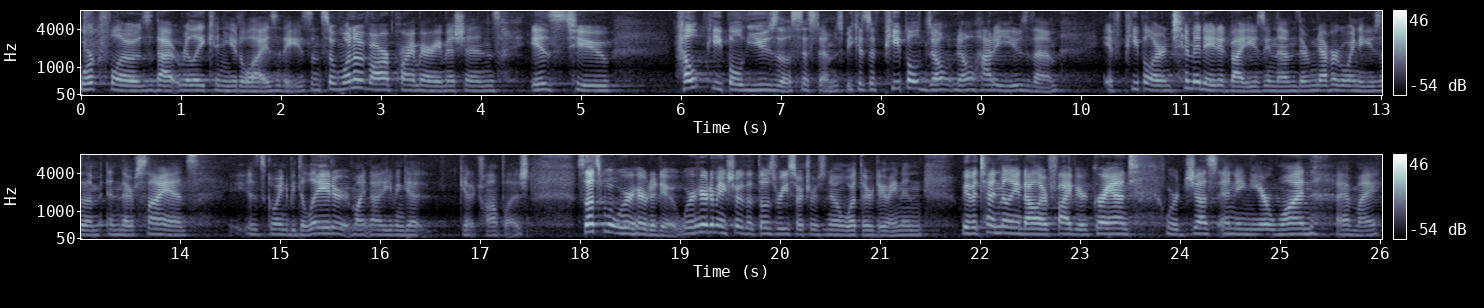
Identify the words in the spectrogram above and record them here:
workflows that really can utilize these. And so one of our primary missions is to help people use those systems because if people don't know how to use them, if people are intimidated by using them, they're never going to use them, and their science is going to be delayed or it might not even get, get accomplished. So that's what we're here to do. We're here to make sure that those researchers know what they're doing. And we have a $10 million five-year grant. We're just ending year one. I have my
